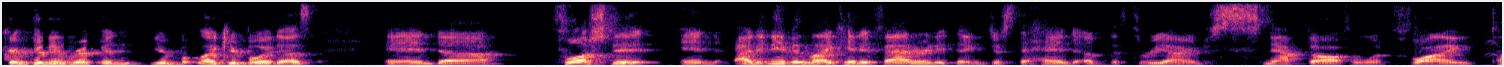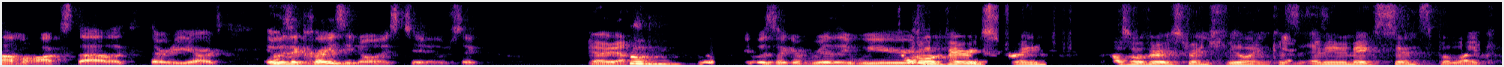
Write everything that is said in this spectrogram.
gripping and ripping, your like your boy does, and uh, flushed it. And I didn't even like hit it fat or anything. Just the head of the three iron just snapped off and went flying tomahawk style, like 30 yards. It was a crazy noise too. It was like Yeah, yeah. boom. It was like a really weird. also a very strange also a very strange feeling because i mean it makes sense but like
